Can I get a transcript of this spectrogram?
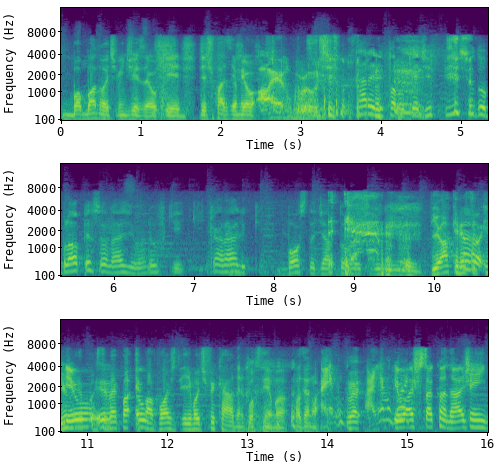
bo- boa noite, Vin Diesel, que deixa eu fazer o meu I am Groot. Cara, ele falou que é difícil dublar o personagem, mano. Eu fiquei, que caralho, que bosta de ator é esse menino. Pior que nesse filme, eu- né, por cima, eu- é, com a, é eu- com a voz dele modificada, né, por cima, fazendo. Eu acho sacanagem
